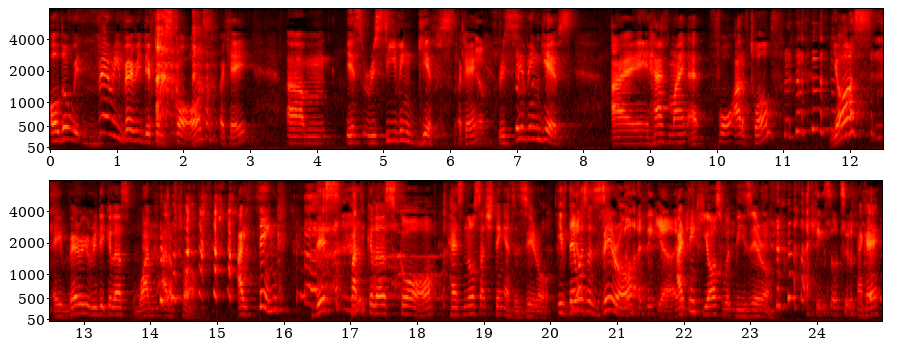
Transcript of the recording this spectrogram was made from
although with very very different scores, okay, um, is receiving gifts. Okay, Yep. receiving gifts. I have mine at four out of twelve. Yours, a very ridiculous one out of 12. I think this particular score has no such thing as a zero. If there Yeah. was a zero, No, I think yeah. I think yours would be zero. I think so too. Okay?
